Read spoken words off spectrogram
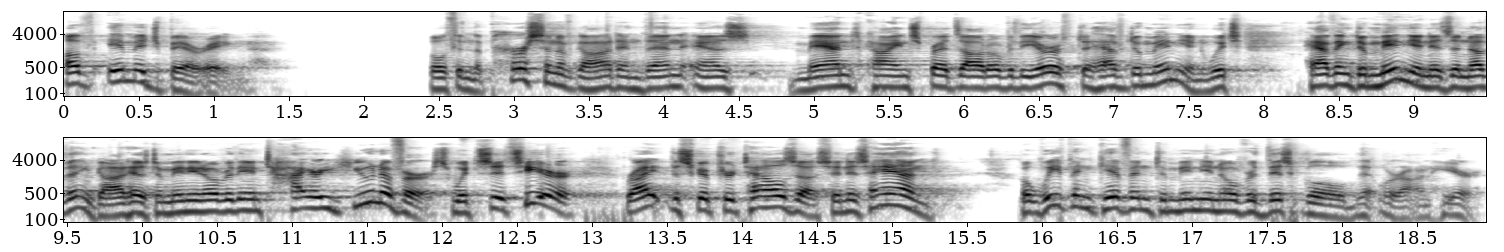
of image bearing, both in the person of God and then as mankind spreads out over the earth to have dominion, which having dominion is another thing. God has dominion over the entire universe, which sits here, right? The scripture tells us in his hand. But we've been given dominion over this globe that we're on here.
